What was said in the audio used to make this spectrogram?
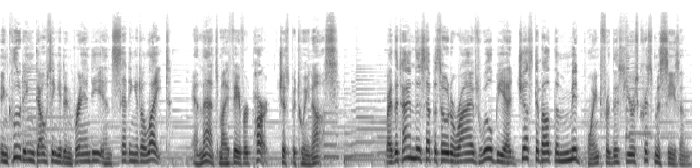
including dousing it in brandy and setting it alight. And that's my favorite part, just between us. By the time this episode arrives, we'll be at just about the midpoint for this year's Christmas season.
